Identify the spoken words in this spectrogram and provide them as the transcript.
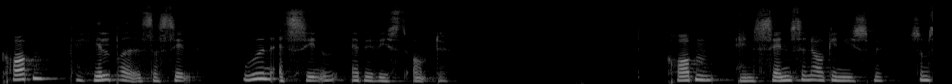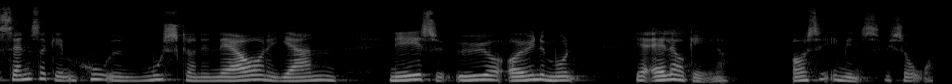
Kroppen kan helbrede sig selv, uden at sindet er bevidst om det. Kroppen er en sansende organisme, som sanser gennem huden, musklerne, nerverne, hjernen, næse, ører, øjne, mund, ja alle organer, også imens vi sover.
